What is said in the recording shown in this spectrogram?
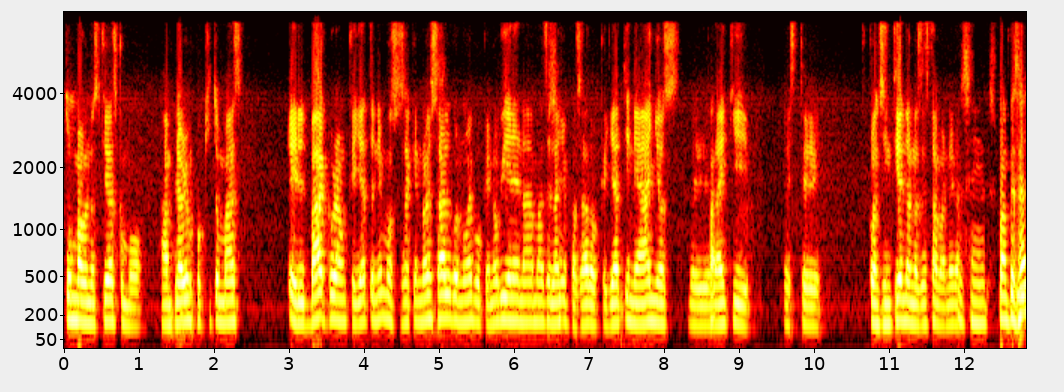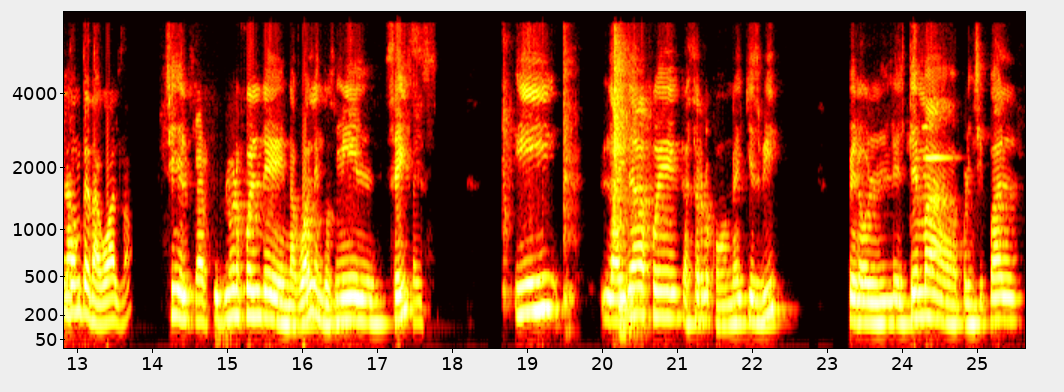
tú, Mau, nos quieras como ampliar un poquito más el background que ya tenemos, o sea, que no es algo nuevo, que no viene nada más del sí. año pasado, que ya tiene años de Nike este, consintiéndonos de esta manera. Sí, pues para empezar el don de Nahual, ¿no? Sí, el, claro. el, primero fue el de Nahual en 2006. Seis. Y la idea fue hacerlo con XB, pero el, tema principal,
